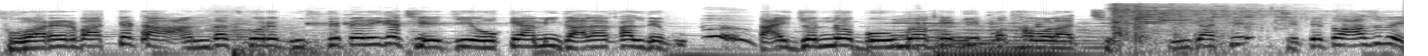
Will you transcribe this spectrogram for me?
সুয়ারের বাচ্চাটা আন্দাজ করে বুঝতে পেরে গেছে যে ওকে আমি গালাগাল দেব। তাই জন্য বৌমাকে দিয়ে কথা বলাচ্ছে। ঠিক আছে খেতে তো আসবে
